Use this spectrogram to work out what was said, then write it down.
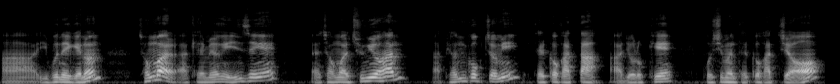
아, 이분에게는 정말 아, 개명의 인생에 정말 중요한 아, 변곡점이 될 것 같다. 아, 이렇게 보시면 될 것 같죠.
